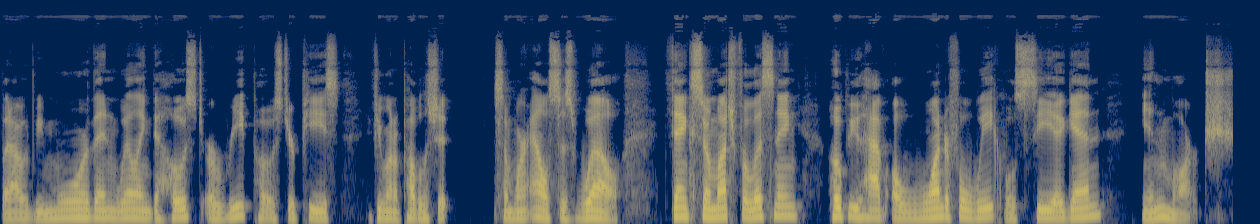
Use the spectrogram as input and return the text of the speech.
but I would be more than willing to host or repost your piece if you want to publish it somewhere else as well. Thanks so much for listening. Hope you have a wonderful week. We'll see you again in March.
